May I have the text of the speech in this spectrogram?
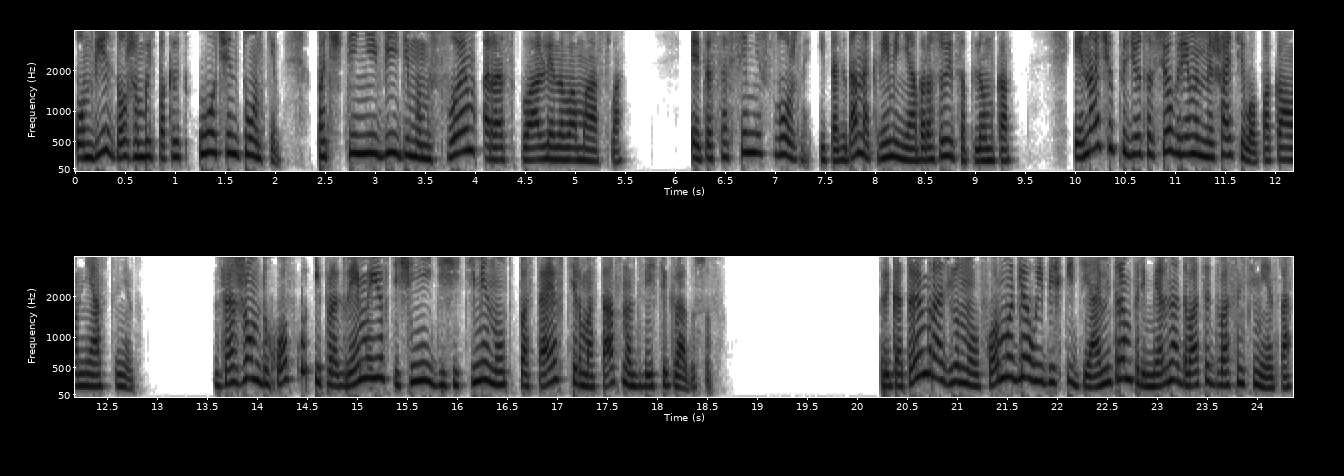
Он весь должен быть покрыт очень тонким, почти невидимым слоем расплавленного масла. Это совсем не сложно, и тогда на креме не образуется пленка. Иначе придется все время мешать его, пока он не остынет. Зажжем духовку и прогреем ее в течение 10 минут, поставив термостат на 200 градусов. Приготовим разъемную форму для выпечки диаметром примерно 22 см.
